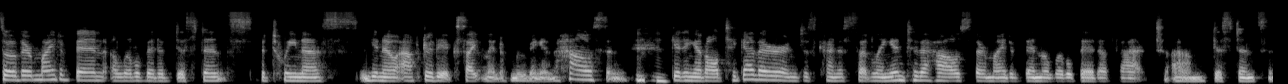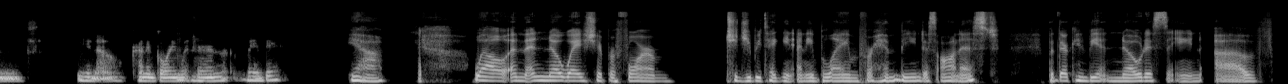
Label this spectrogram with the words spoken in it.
So there might have been a little bit of distance between us, you know, after the excitement of moving in the house and mm-hmm. getting it all together and just kind of settling into the house. There might have been a little bit of that um, distance and, you know, kind of going mm-hmm. within, maybe. Yeah. Well, and in no way, shape, or form should you be taking any blame for him being dishonest but there can be a noticing of,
